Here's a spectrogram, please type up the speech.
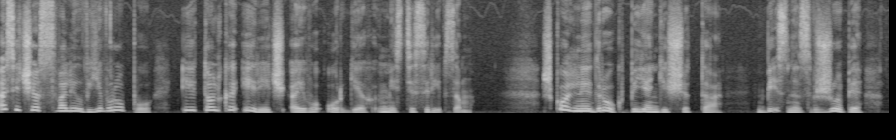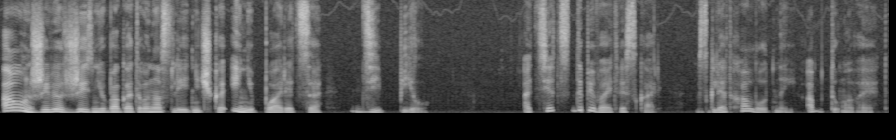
а сейчас свалил в Европу, и только и речь о его оргиях вместе с Ривзом. Школьный друг, пьянье счета, бизнес в жопе, а он живет жизнью богатого наследничка и не парится. Дебил. Отец допивает вискарь. Взгляд холодный, обдумывает.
